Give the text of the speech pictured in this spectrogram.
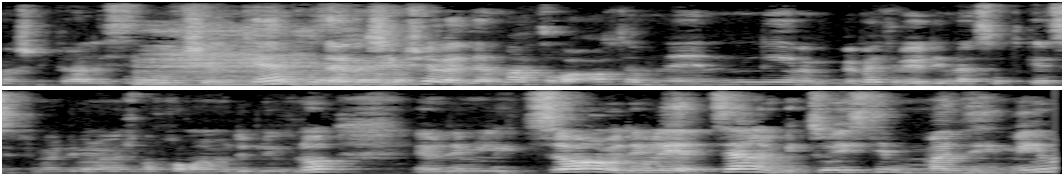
מה שנקרא לסיבוב של כיף, זה אנשים של אדמה, את רואה אותם נהנים, הם באמת, הם יודעים לעשות כסף, הם יודעים לממש בחומר, הם יודעים לבנות, הם יודעים ליצור, הם יודעים לייצר, הם ביצועיסטים מדהימים,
